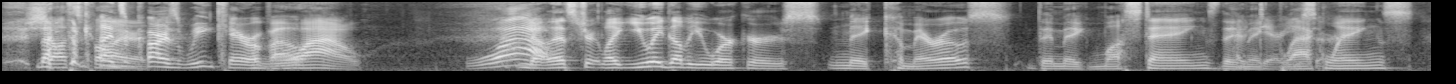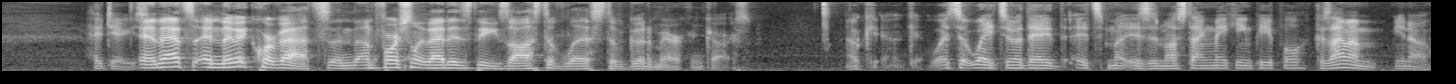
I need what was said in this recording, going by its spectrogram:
not Shots the kinds of cars we care about Wow! Wow! no that's true like UAW workers make Camaros they make Mustangs they How make dare you, sir. Blackwings How dare you? and that's and they make Corvettes and unfortunately that is the exhaustive list of good American cars Okay, okay. Wait, So wait, so they it's is it Mustang making people? Because I'm a you know,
